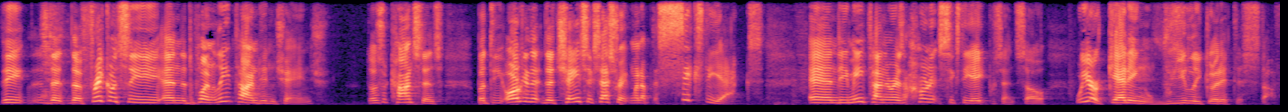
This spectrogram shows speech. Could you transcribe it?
the, the, the frequency and the deployment lead time didn't change. Those are constants. But the, the change success rate went up to 60x. And the mean time there is 168%. So we are getting really good at this stuff.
